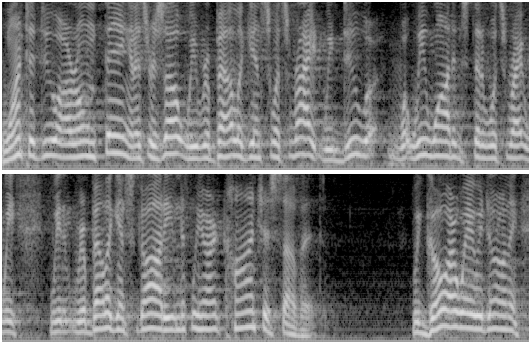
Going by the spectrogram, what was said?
want to do our own thing, and as a result, we rebel against what's right. We do what we want instead of what's right. We, we rebel against God even if we aren't conscious of it. We go our way, we do our own thing.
